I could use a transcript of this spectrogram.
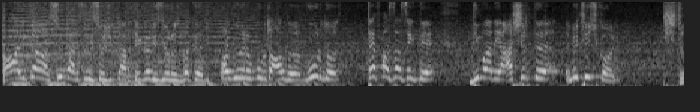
Harika süpersiniz çocuklar. Tekrar izliyoruz bakın. Agüero burada aldı. Vurdu. Defanstan sekti. Di Maria aşırttı. Müthiş gol. İşte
